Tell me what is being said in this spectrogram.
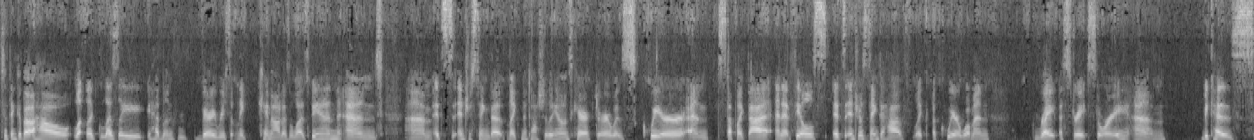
to think about how like Leslye Headland very recently came out as a lesbian and um, it's interesting that like Natasha Lyonne's character was queer and stuff like that and it feels it's interesting to have like a queer woman write a straight story um, because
